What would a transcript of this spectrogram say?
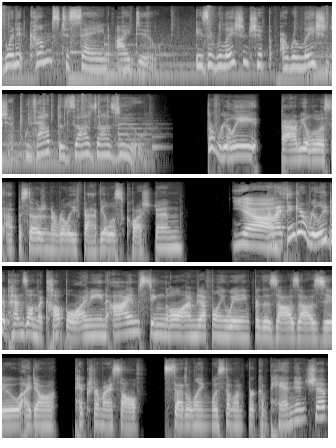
When it comes to saying I do, is a relationship a relationship without the zazazoo? It's a really fabulous episode and a really fabulous question. Yeah. And I think it really depends on the couple. I mean, I'm single. I'm definitely waiting for the Zaza Zoo. I don't picture myself settling with someone for companionship,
